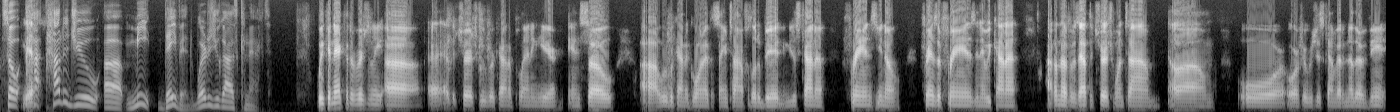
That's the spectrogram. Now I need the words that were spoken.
So yes. h- how did you uh, meet David? Where did you guys connect? We connected originally uh, at the church we were kind of planning here, and so uh, we were kind of going at the same time for a little bit and just kind of friends, you know, friends of friends. And then we kind of, I don't know if it was at the church one time um, or or if it was just kind of at another event.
